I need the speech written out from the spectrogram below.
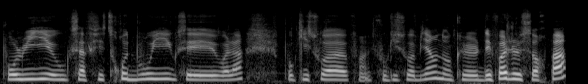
pour lui ou que ça fait trop de bruit ou c'est voilà pour qu'il soit enfin il faut qu'il soit bien. Donc euh, des fois je le sors pas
